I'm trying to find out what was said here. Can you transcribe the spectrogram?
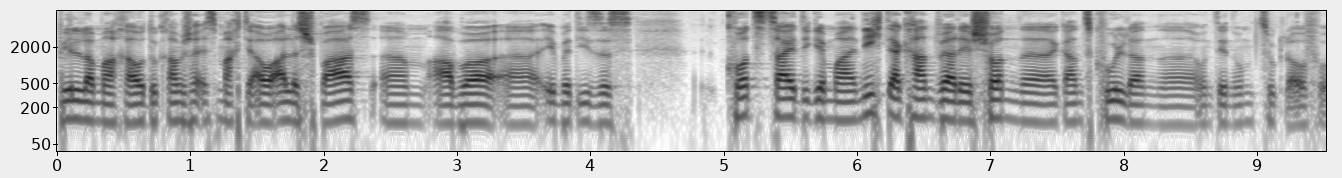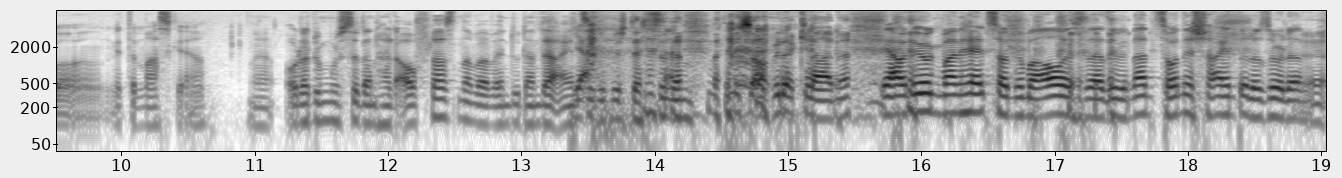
Bilder machen, Autogramme schreiben. Es macht ja auch alles Spaß, ähm, aber äh, eben dieses kurzzeitige Mal nicht erkannt werde, ist schon äh, ganz cool dann äh, und den Umzug laufen mit der Maske, ja. Ja, oder du musst du dann halt auflassen, aber wenn du dann der Einzige ja. bist, dann, dann ist auch wieder klar, ne? Ja, und irgendwann hält es nicht mehr aus. Also wenn dann Sonne scheint oder so, dann, ja.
